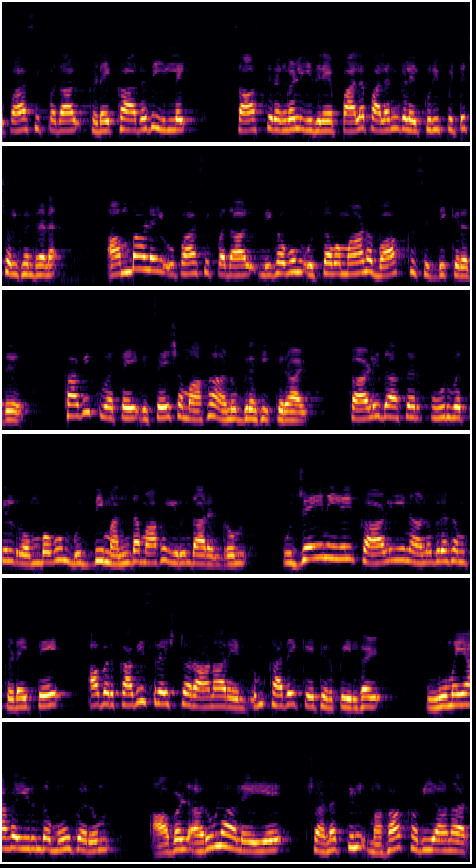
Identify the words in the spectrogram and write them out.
உபாசிப்பதால் கிடைக்காதது இல்லை. சாஸ்திரங்கள் இதிலே பல பலன்களை குறிப்பிட்டு சொல்கின்றன. அம்பாளை உபாசிப்பதால் மிகவும் உத்தமமான வாக்கு சித்திக்கிறது. கவித்துவத்தை விசேஷமாக அனுகிரகிக்கிறாள். காளிதாசர் பூர்வத்தில் ரொம்பவும் புத்தி மந்தமாக இருந்தார் என்றும் உஜ்ஜயினியில் காளியின் அனுகிரகம் கிடைத்தே அவர் கவி சிரேஷ்டரானார் என்றும் கதை கேட்டிருப்பீர்கள். ஊமையாக இருந்த மூகரும் அவள் அருளாலேயே க்ஷணத்தில் மகா கவியானார்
